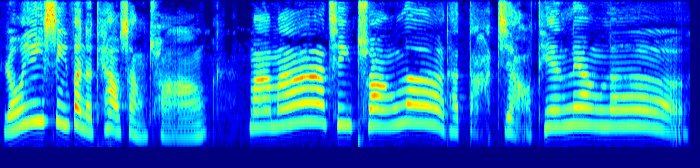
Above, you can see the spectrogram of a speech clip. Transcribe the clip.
柔一兴奋的跳上床，妈妈起床了，她大叫：“天亮了！”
